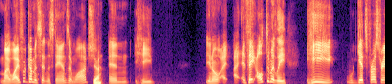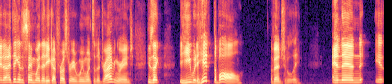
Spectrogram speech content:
my wife would come and sit in the stands and watch. Yeah. And he, you know, I I think ultimately he gets frustrated. I think in the same way that he got frustrated when we went to the driving range. He's like he would hit the ball eventually, and then it,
